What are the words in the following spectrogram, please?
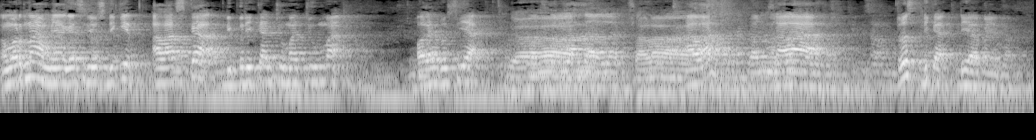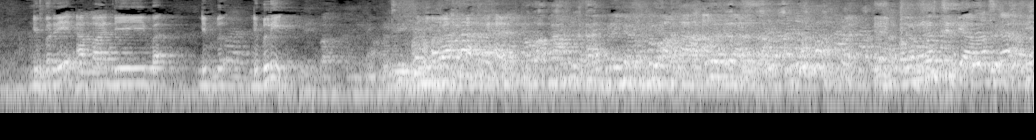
nomor 6 ya agak serius sedikit. Alaska diberikan cuma-cuma oleh Rusia. Enggak. Salah. Salah? Salah. Terus di di apa itu? Diberi apa di dibeli? dibeli? masjid di Alaska di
